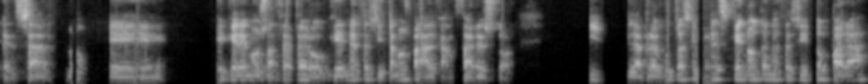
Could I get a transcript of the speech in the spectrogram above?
pensar ¿no? qué queremos hacer o qué necesitamos para alcanzar esto. Y la pregunta siempre es qué no te necesito para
